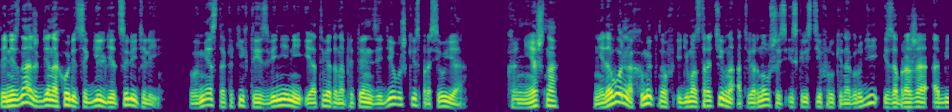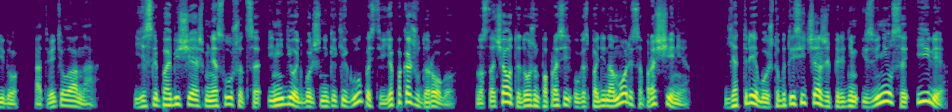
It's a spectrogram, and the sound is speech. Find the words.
ты не знаешь, где находится гильдия целителей?» Вместо каких-то извинений и ответа на претензии девушки спросил я. «Конечно». Недовольно хмыкнув и демонстративно отвернувшись и скрестив руки на груди, изображая обиду, ответила она. «Если пообещаешь меня слушаться и не делать больше никаких глупостей, я покажу дорогу. Но сначала ты должен попросить у господина Морриса прощения. Я требую, чтобы ты сейчас же перед ним извинился или...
